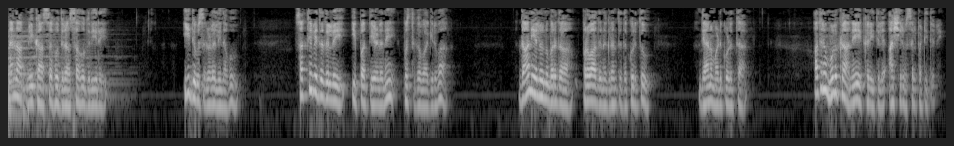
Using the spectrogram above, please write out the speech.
ನನ್ನಾತ್ಮೀಕ ಸಹೋದರ ಸಹೋದರಿಯರೇ, ಈ ದಿವಸಗಳಲ್ಲಿ ನಾವು ಸತ್ಯವೇದದಲ್ಲಿ ಇಪ್ಪತ್ತೇಳನೇ ಪುಸ್ತಕವಾಗಿರುವ ದಾನಿಯಲ್ಲನ್ನು ಬರೆದ ಪ್ರವಾದನ ಗ್ರಂಥದ ಕುರಿತು ಧ್ಯಾನ ಮಾಡಿಕೊಳ್ಳುತ್ತಾ, ಅದರ ಮೂಲಕ ಅನೇಕ ರೀತಿಯಲ್ಲಿ ಆಶೀರ್ವಿಸಲ್ಪಟ್ಟಿದ್ದೇವೆ.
